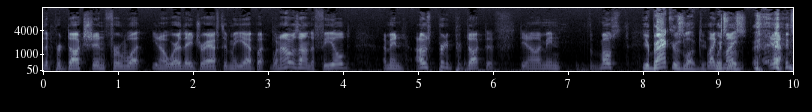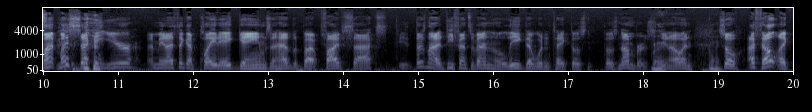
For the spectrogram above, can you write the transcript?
the production for what you know where they drafted me. Yeah but when i was on the field i mean i was pretty productive. You know i mean? The most Your backers loved you, like my was yeah my, my second year i mean i think i played eight games and had about five sacks. There's not a defensive end in the league that wouldn't take those those numbers Right. you know? And Right. so i felt like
